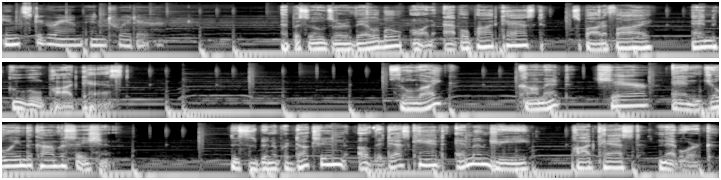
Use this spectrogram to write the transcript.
Instagram, and Twitter. Episodes are available on Apple Podcast, Spotify, and Google Podcast. So like, comment, share, and join the conversation. This has been a production of the Descant MMG Podcast Network.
